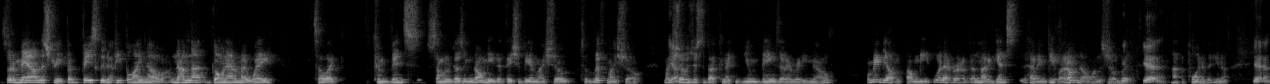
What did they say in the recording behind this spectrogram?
sort of man on the street, but basically the Yeah. people I know. I'm not going out of my way to like convince someone who doesn't know me that they should be on my show to lift my show. My Yeah. show is just about connecting with human beings that I already know, or maybe I'll I'll meet whatever. I'm not against having people I don't know on the show, but yeah, not the point of it, you know. yeah,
